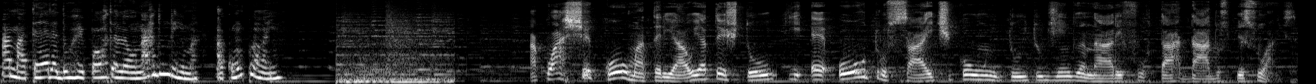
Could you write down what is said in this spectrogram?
A matéria é do repórter Leonardo Lima. Acompanhe. A Quar checou o material e atestou que é outro site com o intuito de enganar e furtar dados pessoais.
